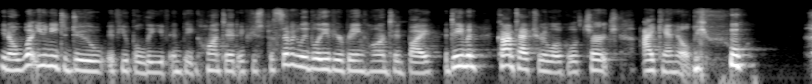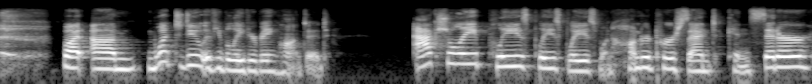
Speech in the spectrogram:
you know what you need to do if you believe in being haunted. If you specifically believe you're being haunted by a demon contact your local church. I can't help you. But um, what to do if you believe you're being haunted? Actually please please please 100% consider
